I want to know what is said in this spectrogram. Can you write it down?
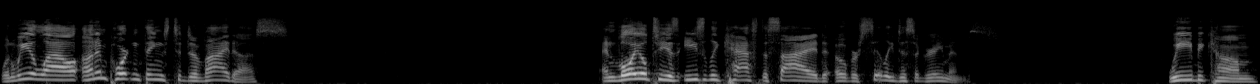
When we allow unimportant things to divide us, and loyalty is easily cast aside over silly disagreements, we become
